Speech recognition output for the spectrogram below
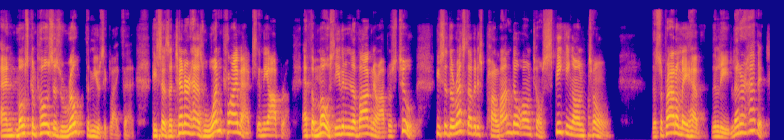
And most composers wrote the music like that. He says a tenor has one climax in the opera, at the most, even in the Wagner operas, too. He said the rest of it is parlando on tone, speaking on tone. The soprano may have the lead, let her have it.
